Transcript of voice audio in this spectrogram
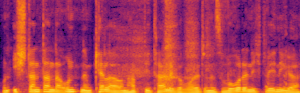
Und ich stand dann da unten im Keller und habe die Teile gerollt und es wurde nicht weniger.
